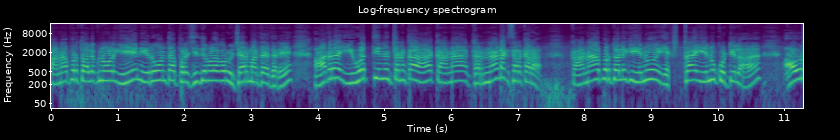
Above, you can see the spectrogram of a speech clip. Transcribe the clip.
ಖಾನಾಪುರ ತಾಲೂಕಿನೊಳಗೆ ಏನ್ ಇರುವಂತ ಪರಿಸ್ಥಿತಿನೊಳಗೆ ಅವರು ವಿಚಾರ ಮಾಡ್ತಾ ಇದ್ದಾರೆ. ಆದ್ರೆ ಇವತ್ತಿನ ತನಕ ಕಾನಾ ಕರ್ನಾಟಕ ಸರ್ಕಾರ ಖಾನಾಪುರ ತಾಲೂಕಿಗೆ ಏನೂ ಎಕ್ಸ್ಟ್ರಾ ಏನೂ ಕೊಟ್ಟಿಲ್ಲ. ಅವ್ರ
